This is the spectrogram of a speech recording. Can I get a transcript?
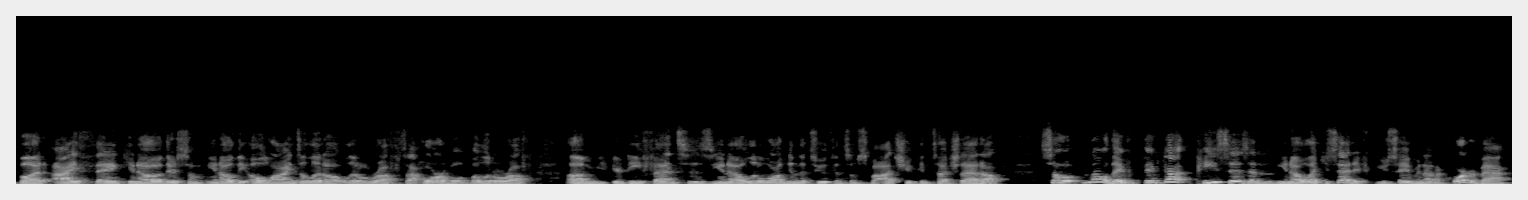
but I think you know there's some you know the O line's a little little rough. It's not horrible, but a little rough. Um, your defense is you know a little long in the tooth in some spots. You can touch that up. So no, they've they've got pieces, and you know, like you said, if you're saving on a quarterback,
